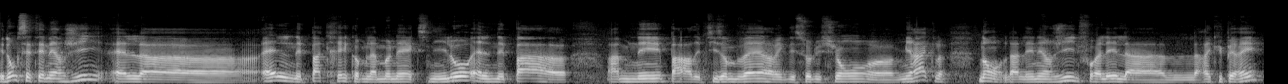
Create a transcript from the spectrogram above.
Et donc cette énergie, elle, euh, elle n'est pas créée comme la monnaie ex nihilo, elle n'est pas euh, amenée par des petits hommes verts avec des solutions euh, miracles. Non, l'énergie, il faut aller la, récupérer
